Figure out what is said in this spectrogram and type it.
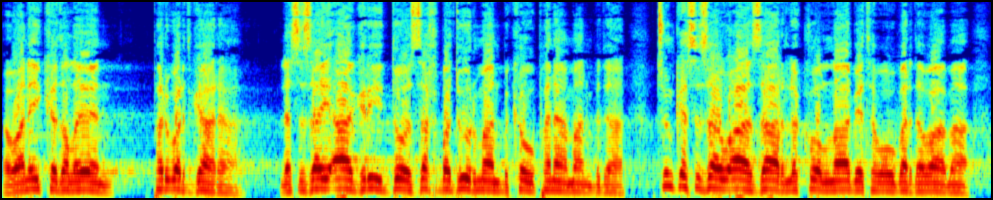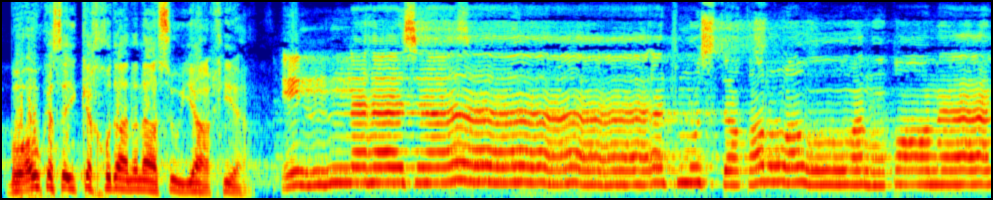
ئەوانەی کە دەڵێن پەروەردگارە لە سزای ئاگری دۆ زەخ بە دوورمان بکە و پەنامان بدە چونکە سزا و ئازار لە کۆڵ نابێتەوە و بەردەوامە بۆ ئەو کەسەی کە خوددا نەناس و یاخیە. إنها ساءت مستقرا ومقاما.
